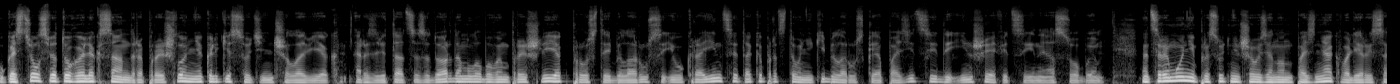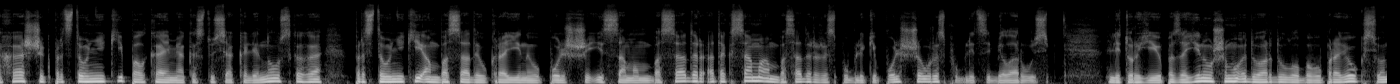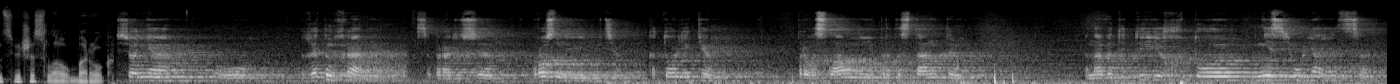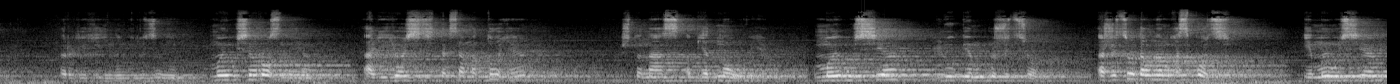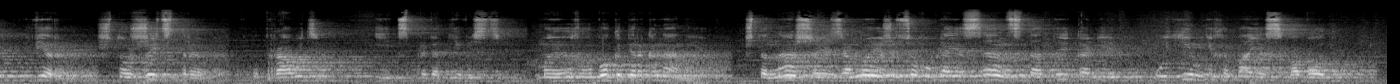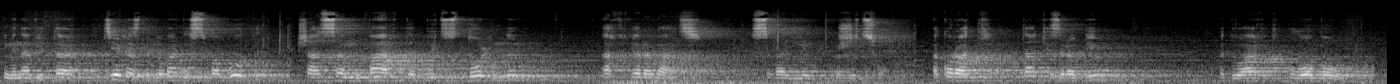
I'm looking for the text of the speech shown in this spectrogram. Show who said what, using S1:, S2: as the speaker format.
S1: У касцёл святого Александра прайшло некалькі соцень чалавек. Развітацца з Эдуардам Лобавым прыйшлі як простыя беларусы і ўкраінцы, так і прадстаўнікі беларускай апазіцыі ды іншыя афіцыйныя асобы. На цырымоніі прысутнічаў Зянон Пазняк, Валерый Сахашчык, прадстаўнікі палка імя Кастуся Каліноўскага, прадстаўнікі амбасады ўкраіны ў Польшчы і сам амбасадар, а таксама амбасадар Рэспублікі Польшча ў Рэспубліцы Беларусь. Літургію па загінуўшаму Эдуарду Лобаву правёў ксёнз Вячеслаў Барок.
S2: Сёння гэтым храме сабраліся розныя людзі католікі праваслаўныя пратэстанты а нават і тыя хто не з'яўляецца рэлігійнымі людзьмі мы ўсе розныя але ёсць таксама тое што нас аб'ядноўвае мы ўсе любім жыццё а жыццё даў нам Господь. І мы ўсе верым што жыць трэба у праўдзе і справядлівасці. Мы глыбока перакананыя, што наше зямное жыццё губляе сэнс тады, калі у ім не хапае свабоды. І менавіта дзеля здабывання свабоды часам варта быць здольным ахвяраваць сваім жыццё. Акурат так і зрабіў Эдуард Лобаў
